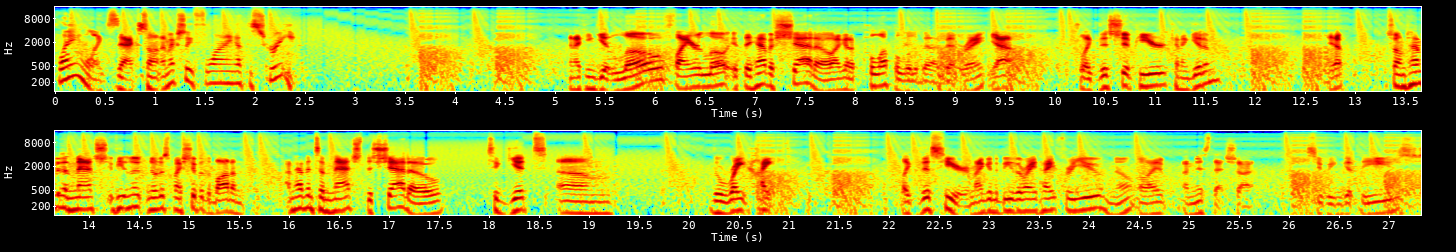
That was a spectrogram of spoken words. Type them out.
playing like Zaxxon. I'm actually flying at the screen. And I can get low, fire low. If they have a shadow, I got to pull up a little bit, I bet, right? Yeah. So like this ship here, can I get him? Yep. So I'm having to match, if you notice my ship at the bottom, I'm having to match the shadow to get um, the right height. Like this here. Am I to be the right height for you? No? Oh, I, I missed that shot. Let's see if we can get these.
